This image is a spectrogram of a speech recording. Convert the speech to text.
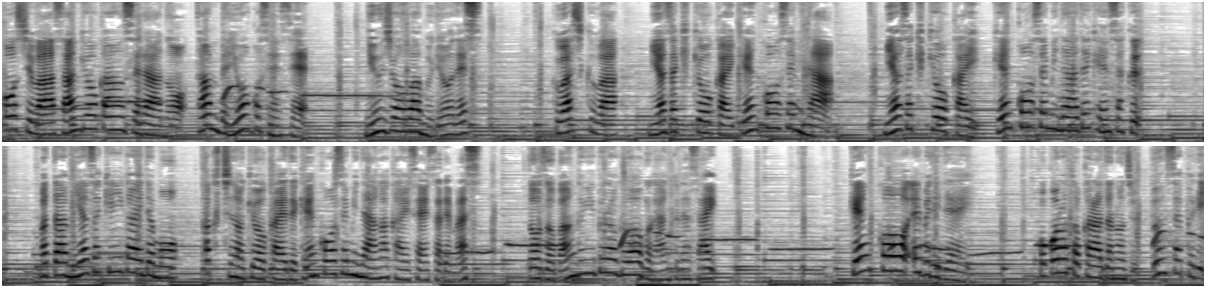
講師は産業カウンセラーの丹部陽子先生。入場は無料です。詳しくは宮崎協会健康セミナー宮崎協会健康セミナーで検索。また宮崎以外でも各地の協会で健康セミナーが開催されます。どうぞ番組ブログをご覧ください。健康エブリデイ。心と体の10分サプリ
